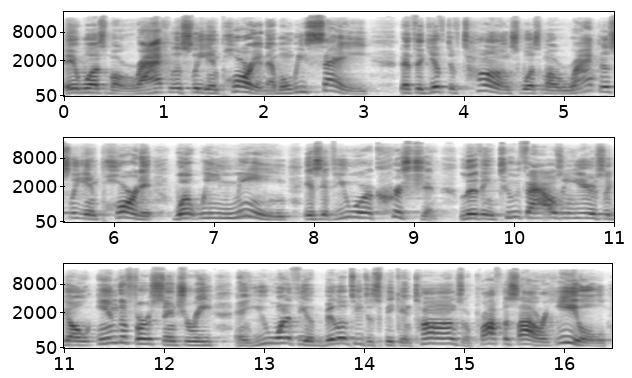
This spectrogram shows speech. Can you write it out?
It was miraculously imparted. Now, when we say that the gift of tongues was miraculously imparted, what we mean is if you were a Christian living 2,000 years ago in the first century and you wanted the ability to speak in tongues or prophesy or heal,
